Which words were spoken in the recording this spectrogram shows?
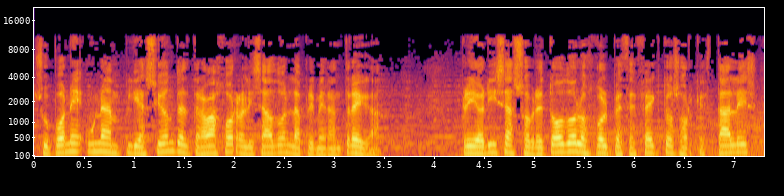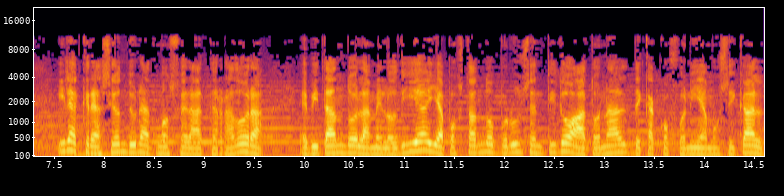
supone una ampliación del trabajo realizado en la primera entrega. Prioriza sobre todo los golpes de efectos orquestales y la creación de una atmósfera aterradora, evitando la melodía y apostando por un sentido atonal de cacofonía musical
